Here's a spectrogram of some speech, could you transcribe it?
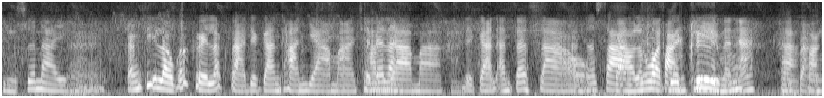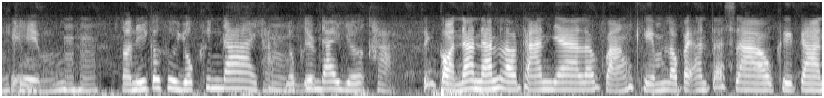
ถึงเสื้อในอ่าค่ะทั้งที่เราก็เคยรักษาโดยการทานยามาใช่ไหมทานล่ะยามาค่ะโดยการอันตราซาวด์อัลตราซาวด์การแล้วนก็วดฝังด้วยคลื่นเข็มนะนะค่ะฝังเข็มอือฮึตอนนี้ก็คือยกขึ้นได้ค่ะอืมยกขึ้นได้เยอะค่ะ ซึ่งก่อนหน้านั้นเราทานยาเราฝังเข็มเราไปอันตราซาวด์คือการ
